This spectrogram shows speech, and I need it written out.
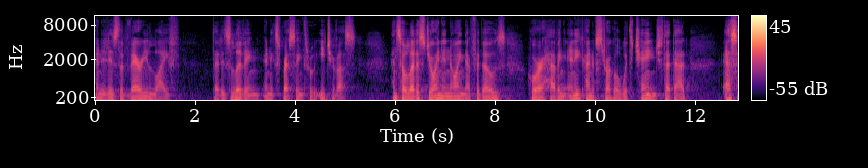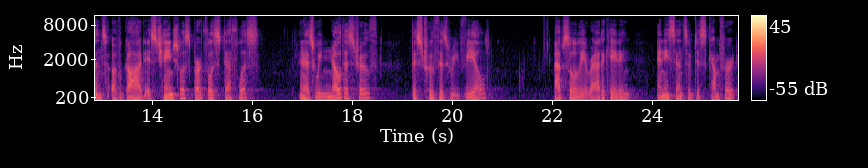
and it is the very life that is living and expressing through each of us. And so let us join in knowing that for those who are having any kind of struggle with change, that that essence of God is changeless, birthless, deathless. And as we know this truth, this truth is revealed, absolutely eradicating any sense of discomfort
